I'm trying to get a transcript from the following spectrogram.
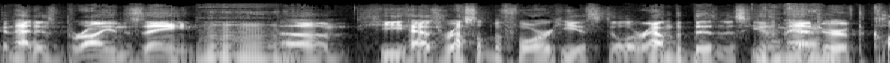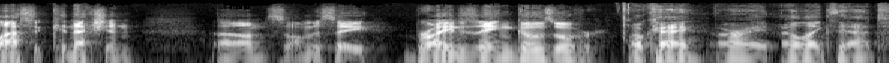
and that is Brian Zane. Mm. Um, he has wrestled before. He is still around the business. He is Okay. a manager of the Classic Connection. Um, so I'm going to say Brian Zane goes over. Okay, all right, I like that.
